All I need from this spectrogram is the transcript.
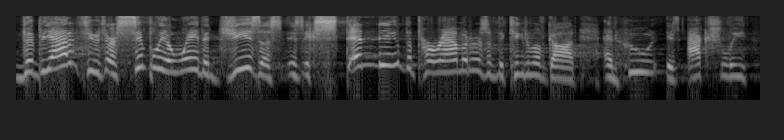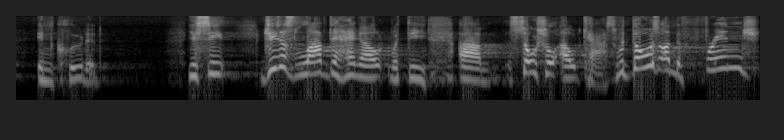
The Beatitudes are simply a way that Jesus is extending the parameters of the kingdom of God and who is actually included. You see, Jesus loved to hang out with the um, social outcasts, with those on the fringe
